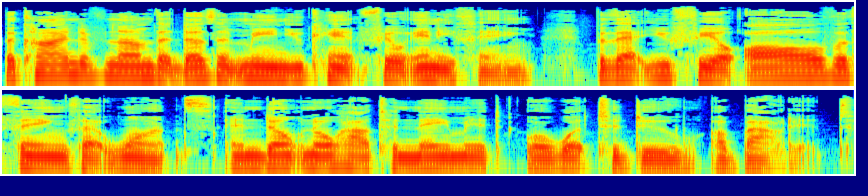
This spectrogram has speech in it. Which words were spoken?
The kind of numb that doesn't mean you can't feel anything, but that you feel all the things at once and don't know how to name it or what to do about it.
